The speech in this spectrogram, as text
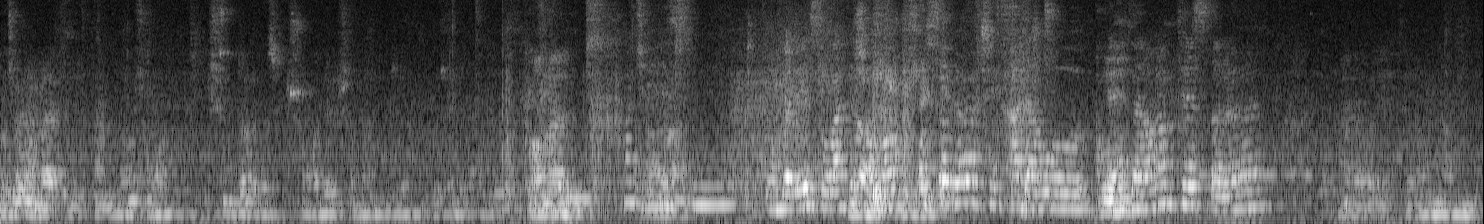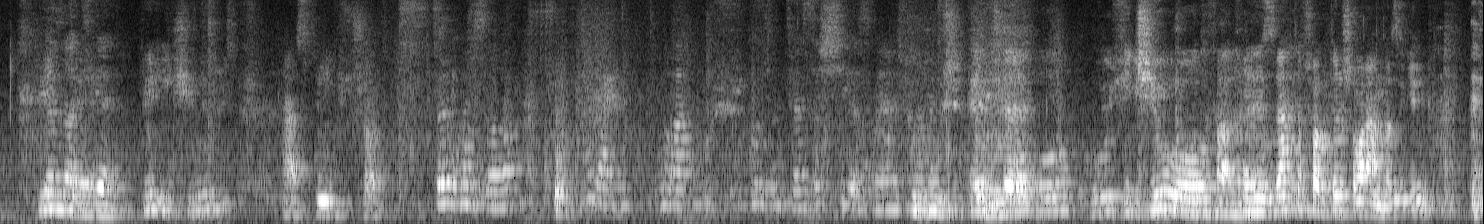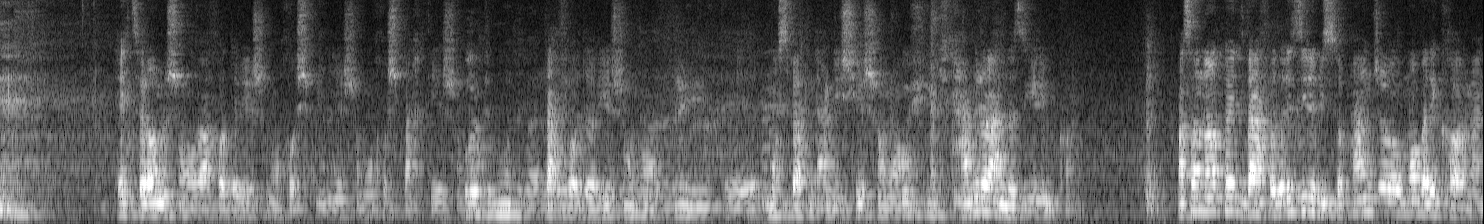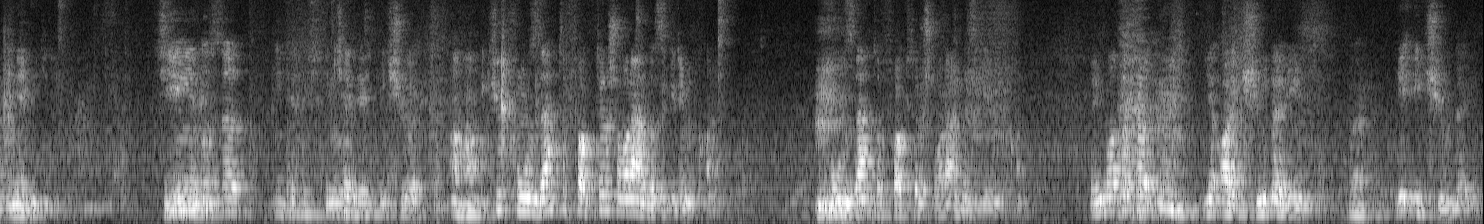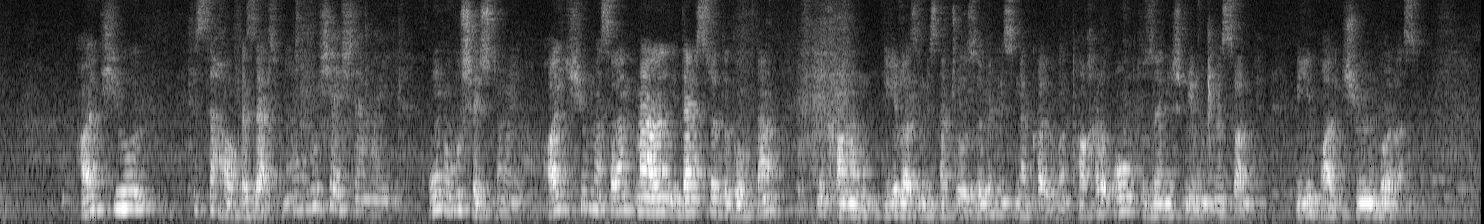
کجا من ریختم شما ایشون داره بس شما داره شما اینجا کجا؟ کامل. دنباله صحبت شما. استاد ببخشید. ادب و احترام هم تست داره. احترام ذاتیه توی این ایکیو هست توی ایکیو شاد. بریم استاد اسمش؟ EQ 15 تا فاکتور شما رو اندازه گیری می‌کنه احترام شما وفاداری شما خوشبینی شما خوشبختی شما وفاداری شما مثبت اندیشی شما. همین رو اندازه گیری می‌کنه. مثلا نگاه کنید وفاداری زیر 25 رو ما برای کارمندی نمی‌گیریم. چی EQ ه آها. EQ 15 تا فاکتور شما رو اندازه گیری می‌کنه. 15 تا فاکتور شما رو اندازه گیری می‌کنه. این ما دو تا یه IQ داریم. یه EQ داریم. IQ تست حافظتونه؟ هوش اجتماعی. اون هوش اجتماعی. IQ مثلا من الان درس رو گفتم این خانم دیگه لازم نیست نه جزء بنویسه نه کاری بکنه. تا آخر عمر تو ذهنش میمونه مثال میگیم IQ بالاست.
